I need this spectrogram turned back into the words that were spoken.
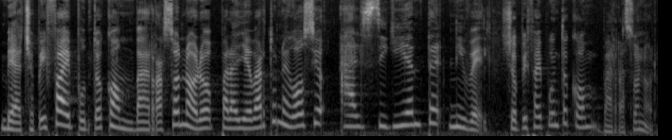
Ve a shopify.com barra sonoro para llevar tu negocio al siguiente nivel. Shopify.com barra sonoro.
